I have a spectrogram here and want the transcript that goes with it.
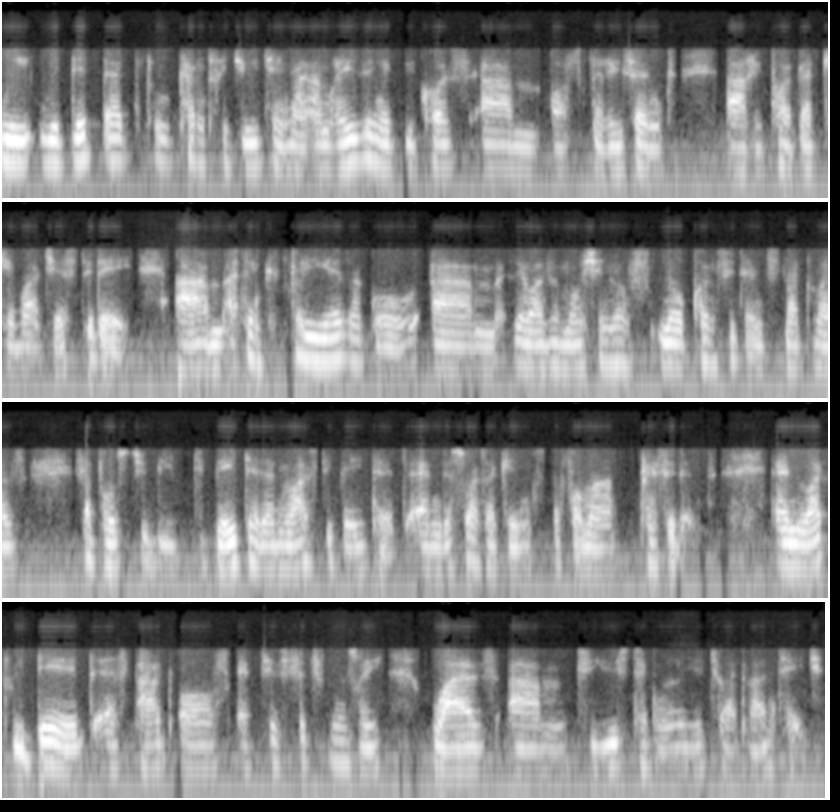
We we did that through country duty, and I'm raising it because um, of the recent uh, report that came out yesterday. Um, I think three years ago, um, there was a motion of no confidence that was supposed to be debated and was debated, and this was against the former president. And what we did as part of active citizenry was um, to use technology to advantage.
